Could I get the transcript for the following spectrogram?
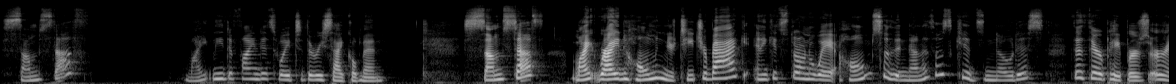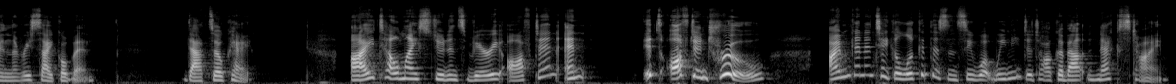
Some stuff might need to find its way to the recycle bin. Some stuff might ride home in your teacher bag and it gets thrown away at home so that none of those kids notice that their papers are in the recycle bin. That's okay. I tell my students very often, and it's often true, I'm going to take a look at this and see what we need to talk about next time.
